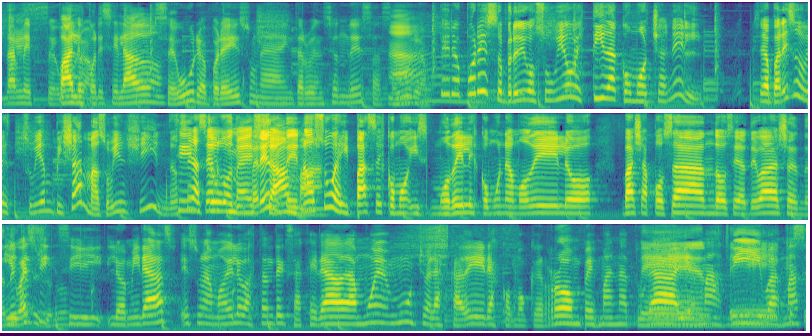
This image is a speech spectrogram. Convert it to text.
darle Seguro. palos por ese lado. Seguro, por ahí es una intervención de esa, seguro. Ah. Pero por eso, pero digo, subió vestida como Chanel. O sea, para eso subía en pijama, subía en jean, no Sí, sé, hace algo diferente. llama. No subes y pases como y modeles como una modelo, vayas posando, o sea, te vayas, ¿entendés? Igual ¿Qué sé si, yo, no? si lo mirás, es una modelo bastante exagerada, mueve mucho las caderas, como que rompe, es más natural, es más diva, es más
